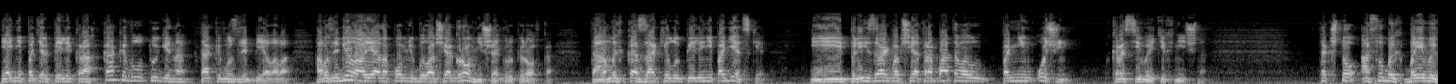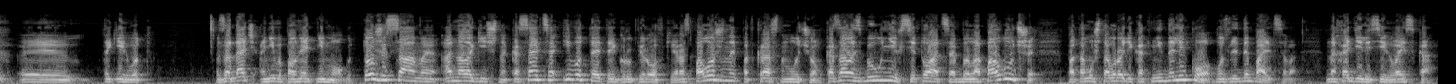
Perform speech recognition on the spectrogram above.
И они потерпели крах как и в Лутугина, так и возле Белого. А возле Белого, я напомню, была вообще огромнейшая группировка. Там их казаки лупили не по-детски. И Призрак вообще отрабатывал по ним очень красиво и технично. Так что особых боевых э, таких вот задач они выполнять не могут. То же самое, аналогично, касается и вот этой группировки, расположенной под красным лучом. Казалось бы, у них ситуация была получше, потому что вроде как недалеко, возле Дебальцева, находились их войска.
